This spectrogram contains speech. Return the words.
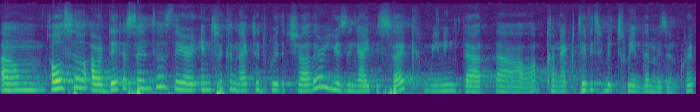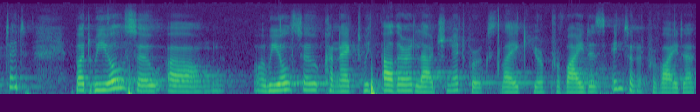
Um, also, our data centers, they are interconnected with each other using IPsec, meaning that uh, connectivity between them is encrypted. But we also, um, we also connect with other large networks like your provider's internet provider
